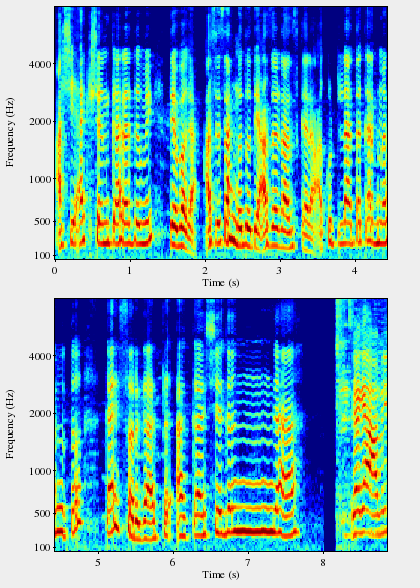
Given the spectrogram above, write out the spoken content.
अशी ॲक्शन करा तुम्ही. ते बघा असे सांगत होते असा डान्स करा. कुठला आता करणार होतं? काय? स्वर्गात आकाशगंगा काय काय आम्ही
